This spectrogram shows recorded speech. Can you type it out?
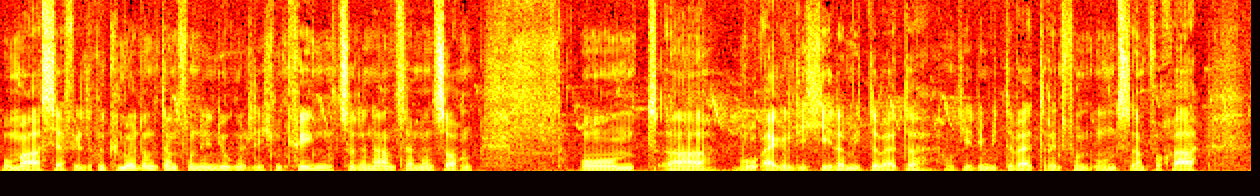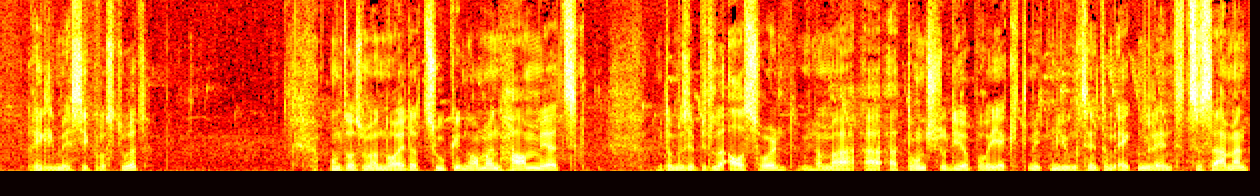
wo wir auch sehr viel Rückmeldung dann von den Jugendlichen kriegen zu den einzelnen Sachen und äh, wo eigentlich jeder Mitarbeiter und jede Mitarbeiterin von uns einfach auch regelmäßig was tut. Und was wir neu dazugenommen haben jetzt, und da muss ich ein bisschen ausholen, wir haben ein, ein Tonstudio-Projekt mit dem Jugendzentrum Eckenland zusammen.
